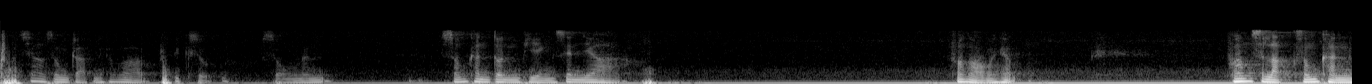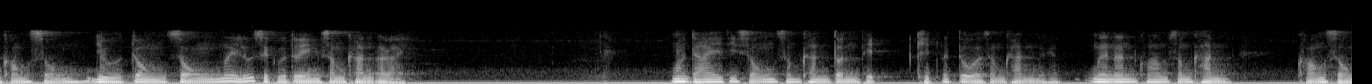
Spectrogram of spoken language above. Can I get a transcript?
พระเจ้าทรงตรัสนะครับว่าพระภิกษุสงฆ์นั้น สำคัญตนเพียงเส้นหญ้าฟังออกไหมครับ ความสลักสำคัญของสงอยู่ตรงสงไม่รู้สึกว่าตัวเองสำคัญอะไร เมื่อใดที่สงสำคัญตนผิด คิดว่าตัวสำคัญนะครับ เมื่อนั้นความสำคัญของสง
